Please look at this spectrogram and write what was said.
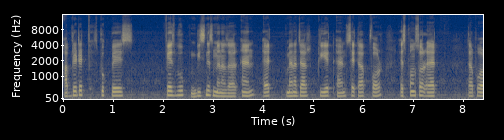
updated facebook page facebook business manager and ad manager create and set up for sponsor ad তারপর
